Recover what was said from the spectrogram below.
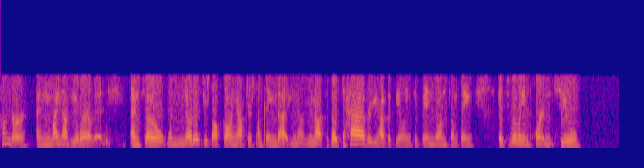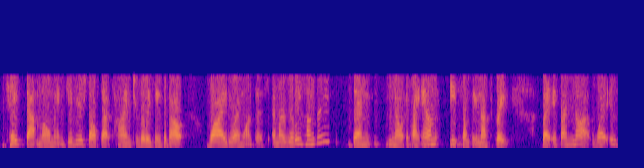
hunger and you might not be aware of it and so when you notice yourself going after something that you know you're not supposed to have or you have the feeling to binge on something it's really important to take that moment, give yourself that time to really think about why do I want this? Am I really hungry? Then, you know, if I am, eat something, that's great. But if I'm not, what is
